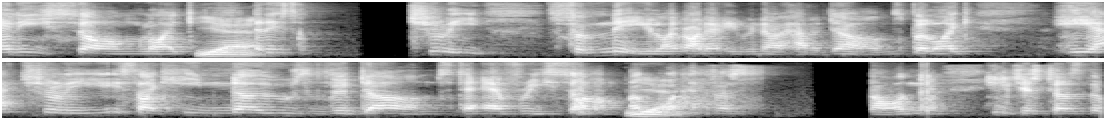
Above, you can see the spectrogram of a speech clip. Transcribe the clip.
any song like Yeah. and it's actually for me like I don't even know how to dance, but like he actually it's like he knows the dance to every song. Like Yeah. whatever on, he just does the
